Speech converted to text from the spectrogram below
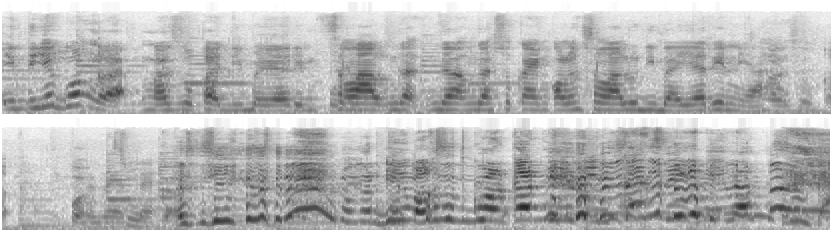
intinya gue nggak nggak suka dibayarin full Selalu nggak nggak nggak suka yang kalau selalu dibayarin ya. nggak suka kok PT. suka sih ngerti maksud gue kan Bisa sih bilang suka suka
